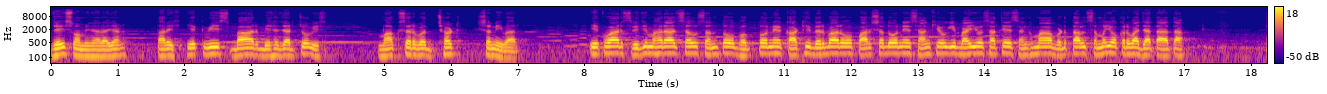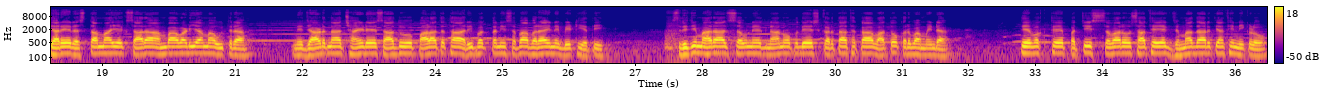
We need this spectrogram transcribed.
જય સ્વામિનારાયણ. તારીખ એકવીસ બાર બે હજાર ચોવીસ માગસર વદ છઠ, શનિવાર. એકવાર શ્રીજી મહારાજ સૌ સંતો ભક્તોને કાઠી દરબારો, પાર્ષદોને સાંખ્યોગી બાઈઓ સાથે સંઘમાં વડતાલ સમયો કરવા જતા હતા. ત્યારે રસ્તામાં એક સારા આંબાવાડિયામાં ઉતર્યા ને ઝાડના છાંયડે સાધુ, પાળા તથા હરિભક્તની સભા ભરાઈને બેઠી હતી. શ્રીજી મહારાજ સૌને જ્ઞાનોપદેશ કરતા થકા વાતો કરવા માંડ્યા. તે વખતે પચીસ સવારો સાથે એક જમાદાર ત્યાંથી નીકળો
